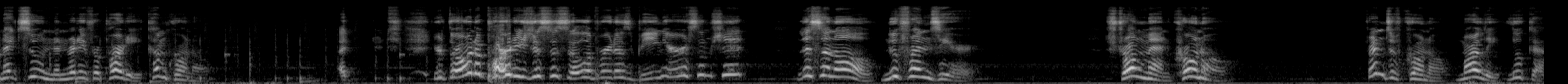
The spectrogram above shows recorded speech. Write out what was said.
Night soon and ready for party. Come, Chrono. Uh, You're throwing a party just to celebrate us being here or some shit? Listen all, new friends here. Strongman Chrono. Friends of Chrono, Marle, Lucca.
